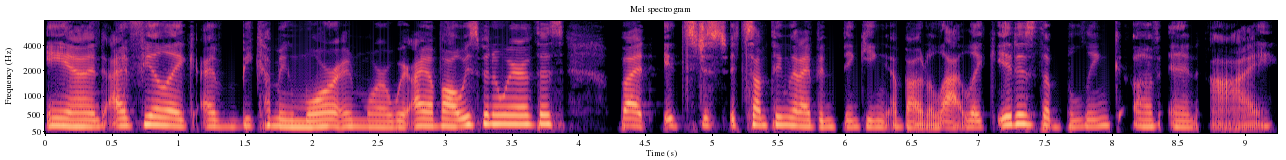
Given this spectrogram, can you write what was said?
And I feel like I'm becoming more and more aware. I have always been aware of this, but it's just, it's something that I've been thinking about a lot. Like it is the blink of an eye.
